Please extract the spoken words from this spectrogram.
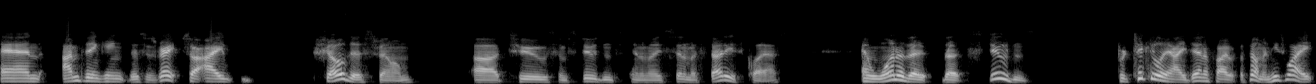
And I'm thinking this is great. So I show this film uh, to some students in my cinema studies class, and one of the the students particularly identified with the film, and he's white.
